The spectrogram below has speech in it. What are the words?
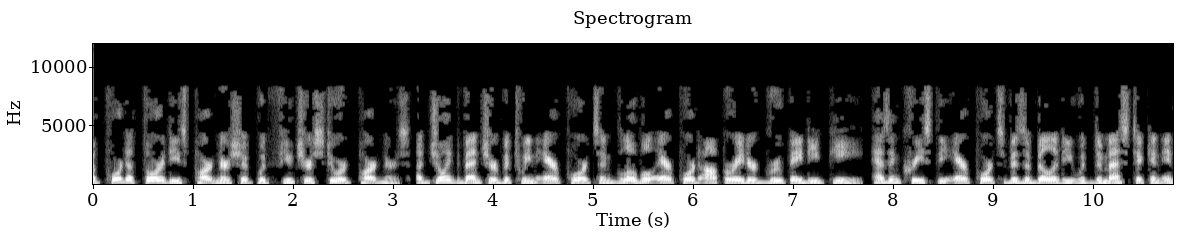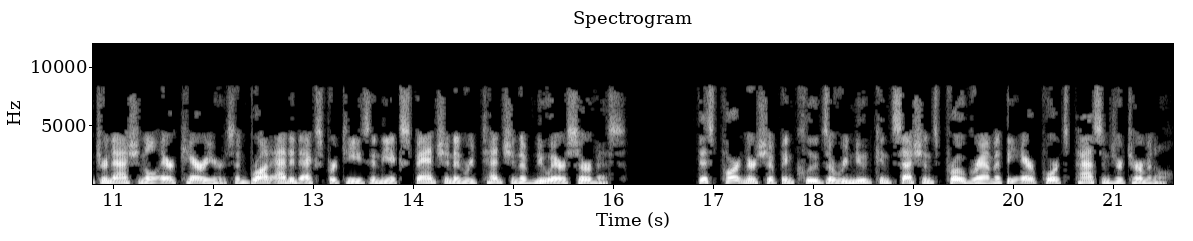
The Port Authority's partnership with Future Stewart Partners, a joint venture between AvPorts and global airport operator Groupe ADP, has increased the airport's visibility with domestic and international air carriers and brought added expertise in the expansion and retention of new air service. This partnership includes a renewed concessions program at the airport's passenger terminal.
